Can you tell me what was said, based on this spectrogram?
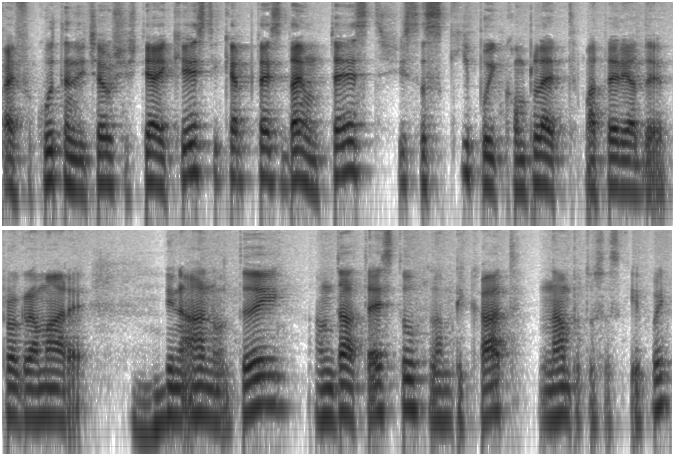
ai făcut în liceu și știai chestii, chiar puteai să dai un test și să skipui complet materia de programare Mhm. din anul întâi. Am dat testul, l-am picat, n-am putut să skipui.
